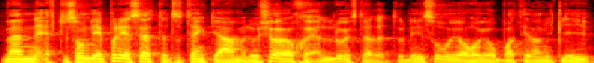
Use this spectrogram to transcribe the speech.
Men eftersom det är på det sättet så tänkte jag, ja, men då kör jag själv då istället. Och det är så jag har jobbat hela mitt liv.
